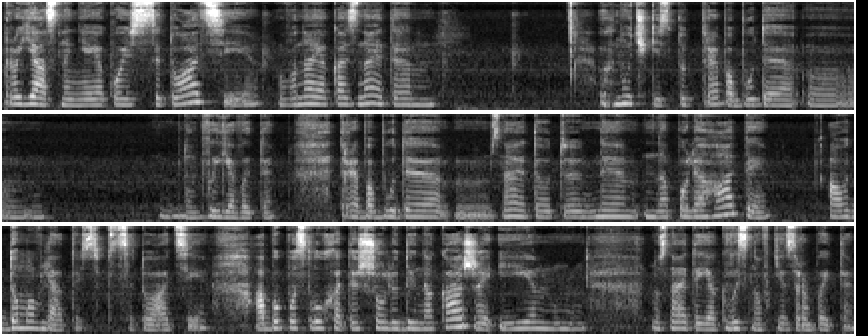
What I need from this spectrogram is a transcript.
Прояснення якоїсь ситуації, вона якась, знаєте, гнучкість тут треба буде е, ну, виявити треба буде, знаєте, от не наполягати, а от домовлятись в ситуації. Або послухати, що людина каже, і, ну, знаєте, як висновки зробити.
